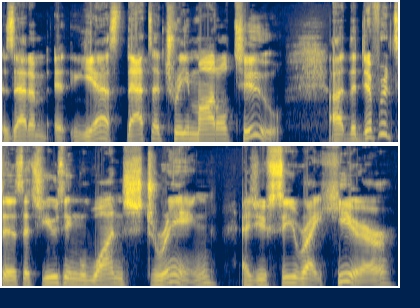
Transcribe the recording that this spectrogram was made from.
Is that a yes? That's a tree model too. Uh, the difference is it's using one string, as you see right here,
